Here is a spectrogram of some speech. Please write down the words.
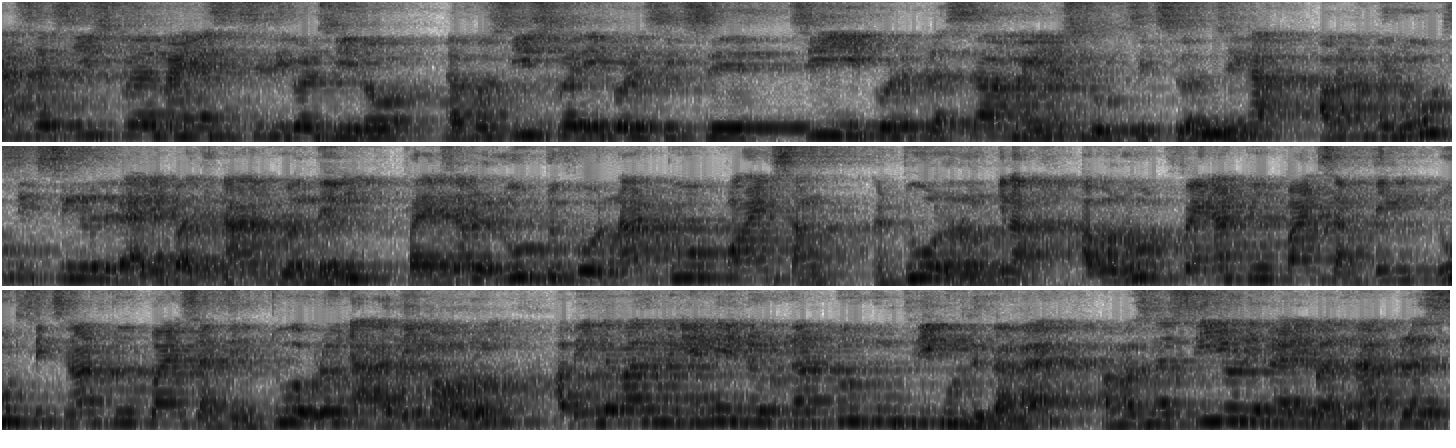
answer c square minus 6 is equal to 0 therefore c square equal to 6 c equal to plus or minus root 6 வரும் சரிங்களா அப்ப நமக்கு root 6ங்கிறது வேல்யூ பாத்தீங்கன்னா நமக்கு வந்து ஃபார் எக்ஸாம்பிள் root 4 னா 2 பாயிண்ட் சம் 2 வரும் ஓகேங்களா அப்ப root 5 னா 2 பாயிண்ட் சம்திங் root 6 னா 2 டூ பாயிண்ட் சம்திங் டூ விட கொஞ்சம் அதிகமா வரும். அப்ப இங்க பாத்தீங்கன்னா என்ன இன்டர் கொடுத்தா 2 த்ரீ 3 க்கும் கொடுத்திருக்காங்க. அப்ப சொன்ன ஓட வேல்யூ பாத்தீங்கன்னா பிளஸ்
